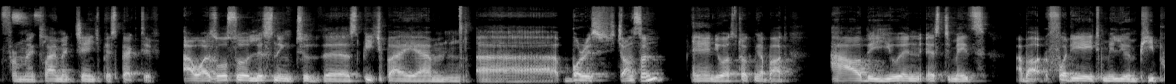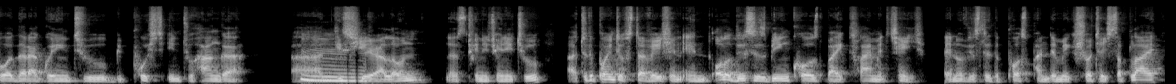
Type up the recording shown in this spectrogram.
from a climate change perspective. I was also listening to the speech by um, uh, Boris Johnson, and he was talking about how the UN estimates about 48 million people that are going to be pushed into hunger mm. this year alone, that's 2022, uh, to the point of starvation. And all of this is being caused by climate change. and obviously the post-pandemic shortage supply uh,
